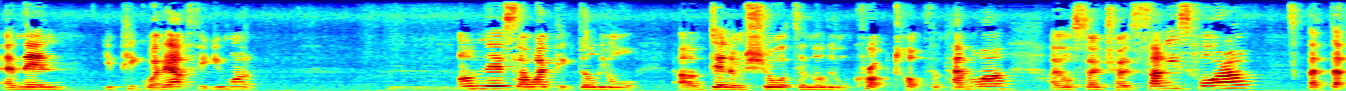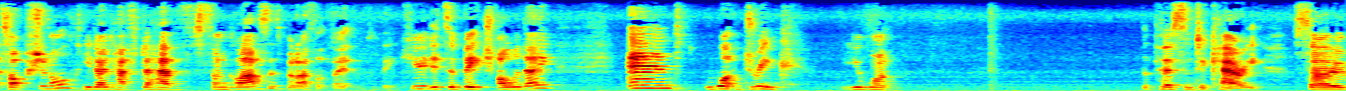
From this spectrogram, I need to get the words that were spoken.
and then you pick what outfit you want on there so I picked the little um, denim shorts and the little crop top for Pamela. I also chose sunnies for her. That that's optional. You don't have to have sunglasses but I thought they, they're cute. It's a beach holiday. And what drink you want the person to carry. So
